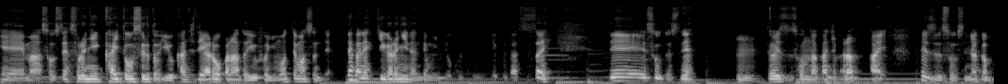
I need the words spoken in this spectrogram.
えー、まあそうですね、それに回答するという感じでやろうかなというふうに思ってますんで、なんかね、気軽に何でもいいんで送ってみてください。で、そうですね。うん。とりあえずそんな感じかな。はい。とりあえずそうですね。なんか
